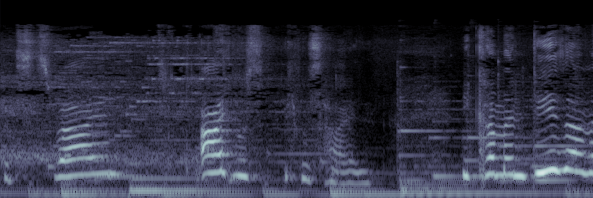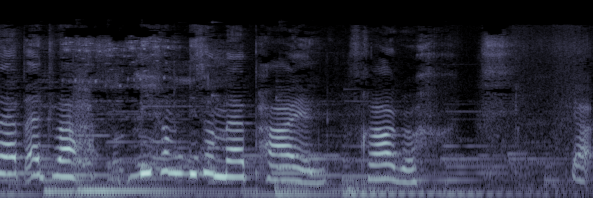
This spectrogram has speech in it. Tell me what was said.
Platz 2. Ah, ich muss, ich muss heilen. Wie kann man dieser Map etwa, wie kann man dieser Map heilen? Frage. Ja,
